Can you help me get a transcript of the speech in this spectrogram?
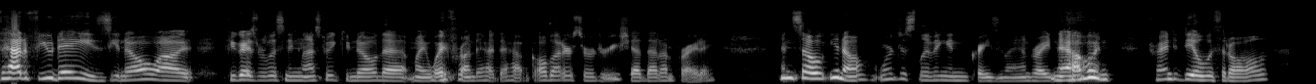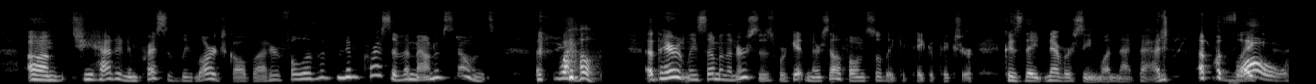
had a few days, you know. Uh, if you guys were listening last week, you know that my wife Rhonda had to have gallbladder surgery. She had that on Friday. And so, you know, we're just living in crazy land right now and trying to deal with it all. Um, she had an impressively large gallbladder full of an impressive amount of stones. Well, Apparently, some of the nurses were getting their cell phones so they could take a picture because they'd never seen one that bad. I was whoa.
